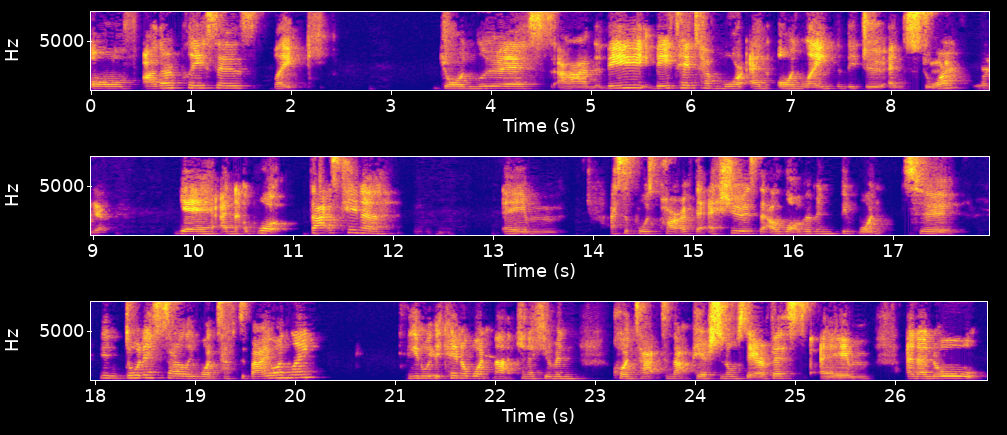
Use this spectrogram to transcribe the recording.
of other places like John Lewis, and they they tend to have more in online than they do in store. Or yeah, Yeah, and what that's kind of, um, I suppose, part of the issue is that a lot of women they want to, they don't necessarily want to have to buy online. You know, they kind of want that kind of human contact and that personal service. Um, and I know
